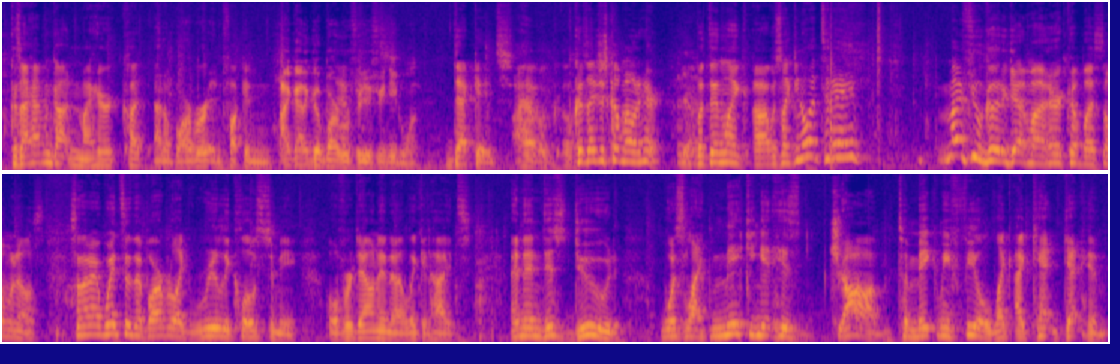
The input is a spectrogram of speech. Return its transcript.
because I haven't gotten my hair cut at a barber in fucking I got a good barber for you if you need one. Decades. I have a. Because I just cut my own hair. Yeah. But then like I was like, you know what, today might feel good to get my hair cut by someone else. So then I went to the barber like really close to me over down in uh, Lincoln Heights, and then this dude was like making it his job to make me feel like I can't get him.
